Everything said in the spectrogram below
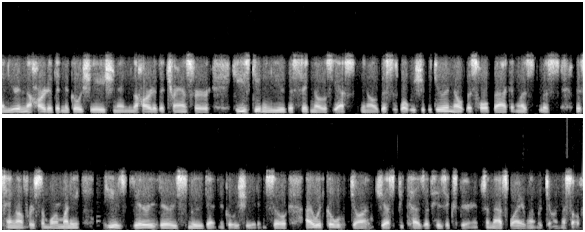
and you're in the heart of the negotiation and the heart of the transfer, he's giving you the signals. Yes, you know this is what we should be doing. No, let's hold back and let's let's let's hang on for some more money. He is very very smooth at negotiating. So I would go with John just because of his experience, and that's why I went with John myself.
